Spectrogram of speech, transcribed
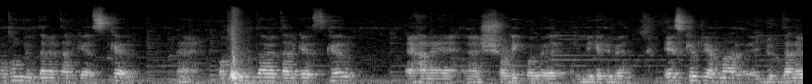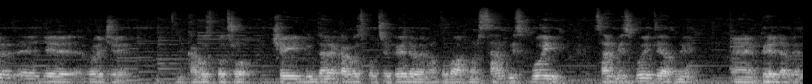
প্রথম যোগদানের তারিখে স্কেল হ্যাঁ প্রথম যোগদানের তারিখে স্কেল এখানে সঠিকভাবে লিখে দিবেন। এই স্কেলটি আপনার যোগদানের যে রয়েছে কাগজপত্র, সেই যোগদানের কাগজপত্রে পেয়ে যাবেন অথবা আপনার সার্ভিস বই সার্ভিস বইতে আপনি পেয়ে যাবেন।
